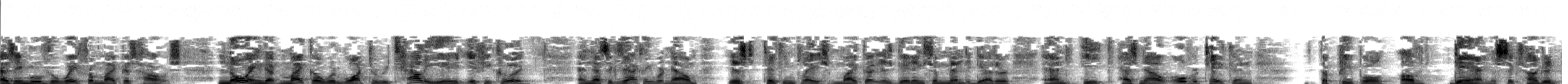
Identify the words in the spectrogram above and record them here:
as they moved away from Micah's house, knowing that Micah would want to retaliate if he could. And that's exactly what now is taking place. Micah is getting some men together and he has now overtaken the people of Dan, the 600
